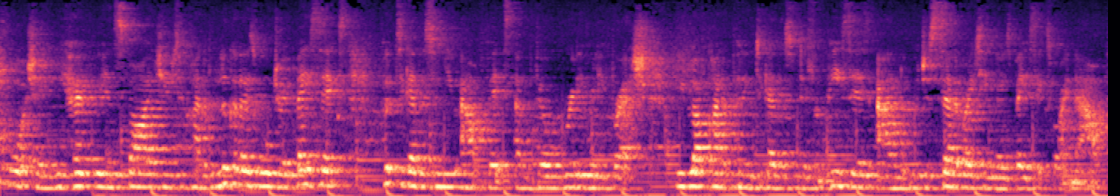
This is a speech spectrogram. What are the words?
Much for watching. We hope we inspired you to kind of look at those wardrobe basics, put together some new outfits and feel really, really fresh. We love kind of putting together some different pieces and we're just celebrating those basics right now.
